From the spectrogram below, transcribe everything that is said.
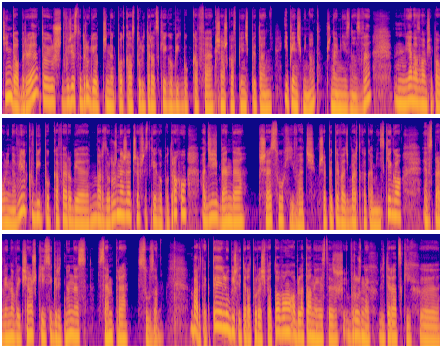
Dzień dobry, to już 22 odcinek podcastu literackiego Big Book Cafe, książka w 5 pytań i 5 minut, przynajmniej z nazwy. Ja nazywam się Paulina Wilk, w Big Book Cafe robię bardzo różne rzeczy, wszystkiego po trochu, a dziś będę przesłuchiwać, przepytywać Bartka Kamińskiego w sprawie nowej książki Sigrid Nunes Sempre Susan. Bartek, ty lubisz literaturę światową, oblatany jesteś w różnych literackich y,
